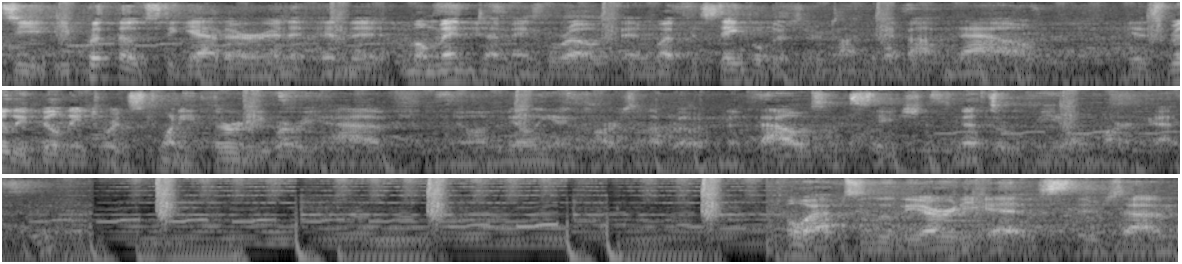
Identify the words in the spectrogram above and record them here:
So you, you put those together and, and the momentum and growth and what the stakeholders are talking about now is really building towards 2030 where we have you know a million cars on the road and a thousand stations and that's a real market. Oh, absolutely, it already is. There's um,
